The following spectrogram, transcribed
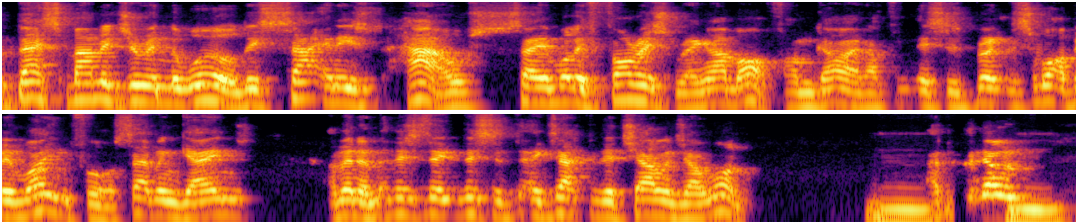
best manager in the world is sat in his house saying, "Well, if Forest ring, I'm off. I'm going. I think this is brilliant. This is what I've been waiting for. Seven games. I mean, this is this is exactly the challenge I want." Mm, I, don't.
